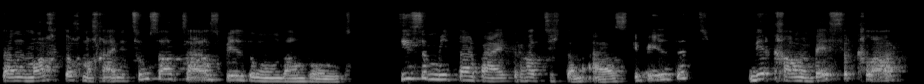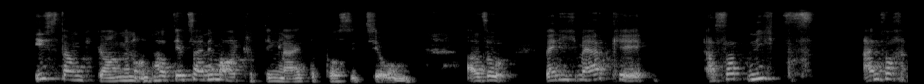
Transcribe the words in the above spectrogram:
Dann mach doch noch eine Zusatzausbildung und, und, und. Dieser Mitarbeiter hat sich dann ausgebildet. Wir kamen besser klar, ist dann gegangen und hat jetzt eine Marketingleiterposition. Also wenn ich merke, es hat nichts, einfach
